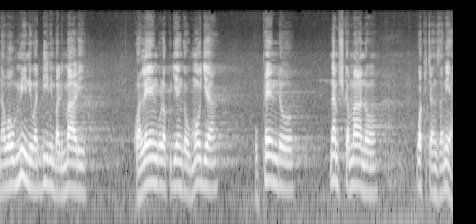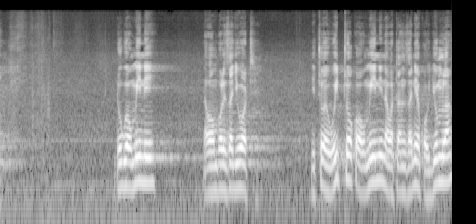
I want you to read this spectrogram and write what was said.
na waumini wa dini mbalimbali kwa lengo la kujenga umoja, upendo na mshikamano wa Kitanzania. Ndugu waumini na waombolezaji wote, nitoe wito kwa waumini na Watanzania kwa ujumla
